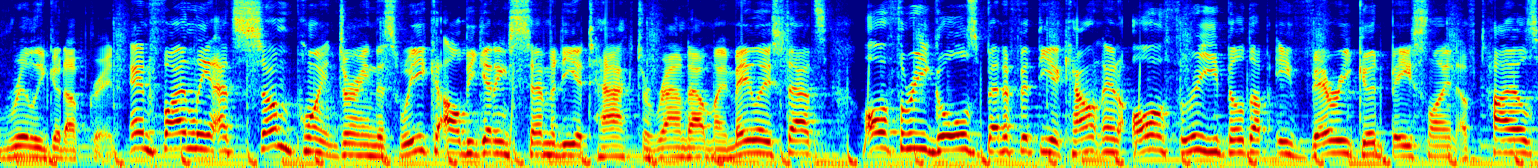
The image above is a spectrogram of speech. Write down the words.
really good upgrade. And finally, at some point during this week, I'll be getting 70 attack to round out my melee stats. All three goals benefit the account and all three build up a very good baseline of tiles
